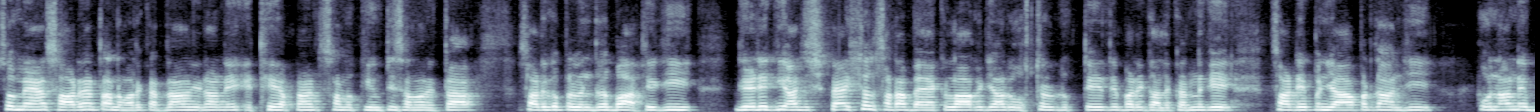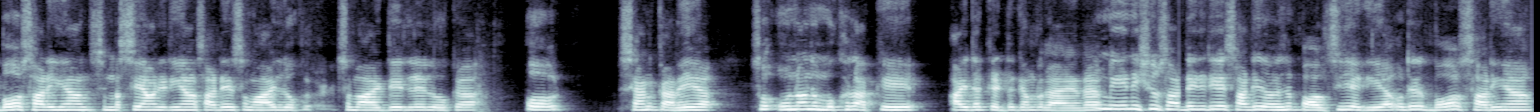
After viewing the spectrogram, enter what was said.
ਸੋ ਮੈਂ ਸਾਰਿਆਂ ਦਾ ਧੰਨਵਾਦ ਕਰਦਾ ਜਿਨ੍ਹਾਂ ਨੇ ਇੱਥੇ ਆਪਣਾ ਸਾਨੂੰ ਕੀਮਤੀ ਸਮਾਂ ਦਿੱਤਾ। ਸਾਡੇ ਕੋਲ ਪ੍ਰਵਿੰਦਰ ਭਾਰਤੀ ਜੀ, ਜਿਹੜੇ ਕਿ ਅੱਜ ਸਪੈਸ਼ਲ ਸਾਡਾ ਬੈਕਲਾਗ ਜਾਂ ਰੋਸਟਰ ਨੁਕਤੇ ਦੇ ਬਾਰੇ ਗੱਲ ਕਰਨਗੇ। ਸਾਡੇ ਪੰਜਾਬ ਪ੍ਰਧਾਨ ਜੀ, ਉਹਨਾਂ ਨੇ ਬਹੁਤ ਸਾਰੀਆਂ ਸਮੱਸਿਆਵਾਂ ਜਿਹੜੀਆਂ ਸਾਡੇ ਸਮਾਜ ਲੋਕ, ਸਮਾਜ ਦੇ ਜਿਹੜੇ ਲੋਕ ਆ, ਉਹ ਸਹਿਣ ਕਰ ਰਹੇ ਆ। ਸੋ ਉਹਨਾਂ ਨੂੰ ਮੁੱਖ ਰੱਖ ਕੇ ਅੱਜ ਦਾ ਕਿੱਡ ਕੈਂਪ ਲਗਾਇਆ ਜਾਂਦਾ। ਮੇਨ ਇਸ਼ੂ ਸਾਡੇ ਜਿਹੜੀ ਸਾਡੀ ਪਾਲਿਸੀ ਹੈਗੀ ਆ, ਉਹਦੇ ਬਹੁਤ ਸਾਰੀਆਂ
